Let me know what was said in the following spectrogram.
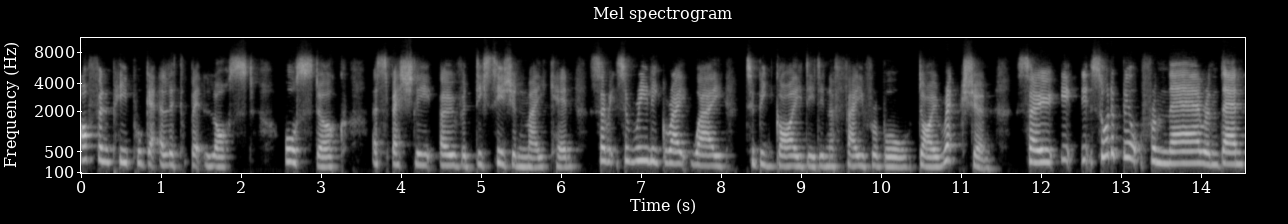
often people get a little bit lost or stuck especially over decision making. So it's a really great way to be guided in a favourable direction. So it, it sort of built from there. And then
